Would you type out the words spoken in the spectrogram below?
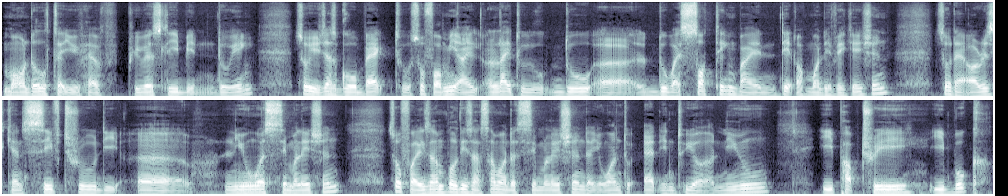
models that you have previously been doing. So you just go back to so for me I like to do uh do by sorting by date of modification so that I always can sift through the uh newest simulation. So for example these are some of the simulation that you want to add into your new EPUB 3 ebook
